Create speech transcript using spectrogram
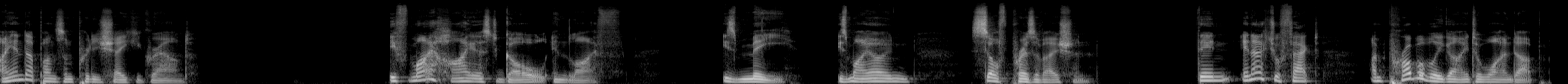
I end up on some pretty shaky ground. If my highest goal in life is me, is my own self preservation, then in actual fact, I'm probably going to wind up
